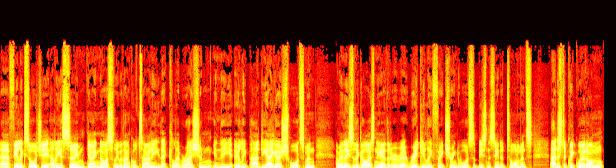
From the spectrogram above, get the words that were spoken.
Uh, Felix Auger Aliassime going nicely with Uncle Tony, that collaboration in the early part. Diego Schwartzman. I mean, these are the guys now that are uh, regularly featuring towards the Business Centre tournaments. Uh, just a quick word on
